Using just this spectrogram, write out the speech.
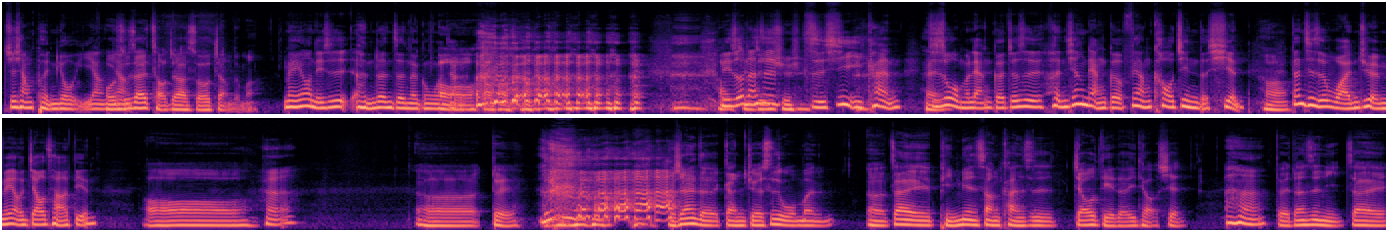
就像朋友一样我是。在吵架的时候讲的吗？没有，你是很认真的跟我讲。哦，好好好好你说，但是仔细一看，其实我们两个就是很像两个非常靠近的线，啊但其实完全没有交叉点。哦，哼呃，对，我现在的感觉是我们呃在平面上看是交叠的一条线，哼。对，但是你在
